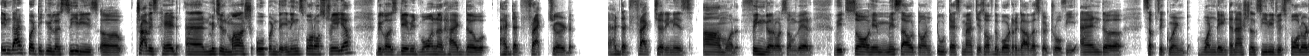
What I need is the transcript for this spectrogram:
in that particular series, uh, Travis Head and Mitchell Marsh opened the innings for Australia because David Warner had the had that fractured had that fracture in his arm or finger or somewhere, which saw him miss out on two test matches of the Border Gavaskar Trophy and the subsequent one day international series, which followed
